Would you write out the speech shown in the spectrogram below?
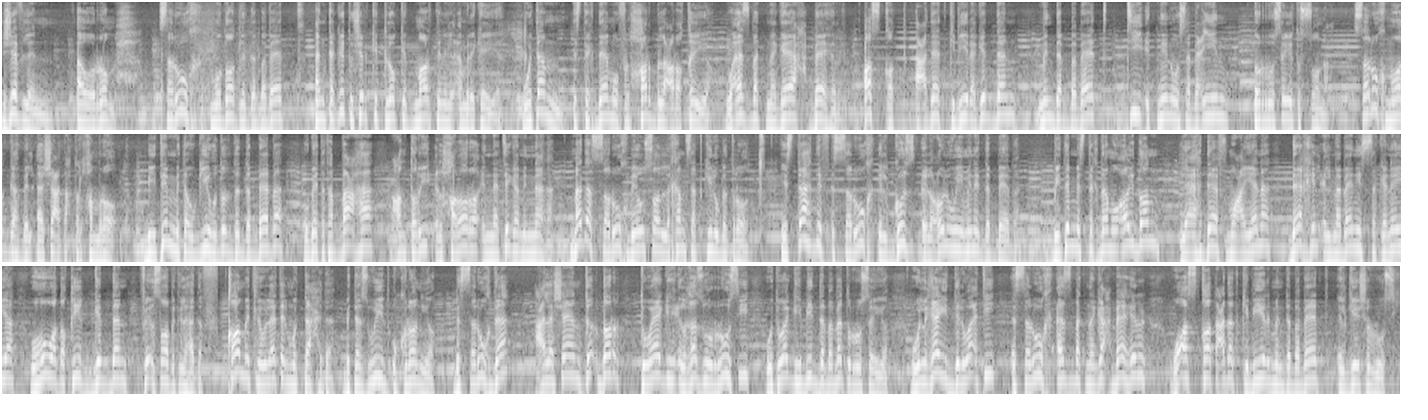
Javelin أو الرمح صاروخ مضاد للدبابات أنتجته شركة Lockheed Martin الأمريكية وتم استخدامه في الحرب العراقية وأثبت نجاح باهر. أسقط أعداد كبيرة جدا من دبابات T 72 الروسية الصنع. صاروخ موجه بالأشعة تحت الحمراء بيتم توجيهه ضد الدبابة وبيتتبعها عن طريق الحرارة الناتجة منها. مدى الصاروخ بيوصل لخمسة كيلو مترات يستهدف الصاروخ الجزء العلوي من الدبابة. بيتم استخدامه أيضا لأهداف معينة داخل المباني السكنية وهو دقيق جدا في إصابة الهدف. قامت الولايات المتحدة بتزويد أوكرانيا بالصاروخ ده علشان تقدر تواجه الغزو الروسي وتواجه بيه الدبابات الروسية. ولغاية دلوقتي الصاروخ أثبت نجاح باهر وأسقط عدد كبير من دبابات الجيش الروسي.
